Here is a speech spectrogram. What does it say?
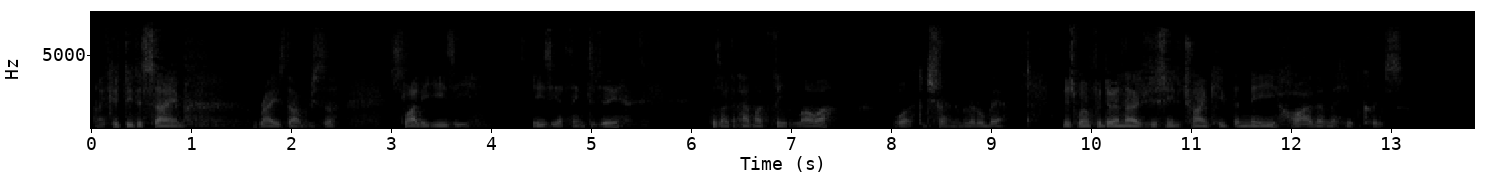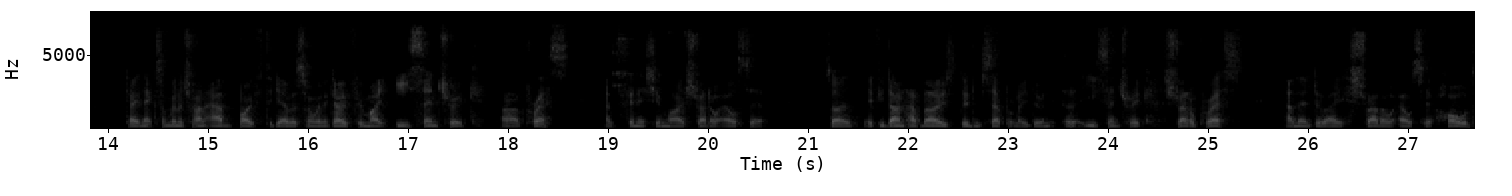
And I could do the same raised up, which is a slightly easy, easier thing to do because I can have my feet lower or I could straighten them a little bit. Just when for doing those, you just need to try and keep the knee higher than the hip crease. Okay, next I'm going to try and add both together. So I'm going to go through my eccentric uh, press and finish in my straddle L sit. So if you don't have those, do them separately. Do an uh, eccentric straddle press and then do a straddle L sit hold.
